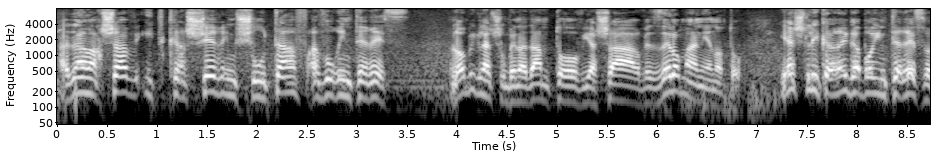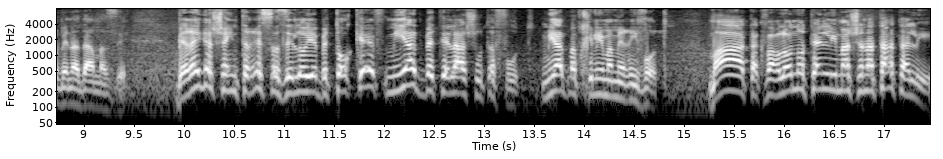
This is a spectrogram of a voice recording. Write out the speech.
אדם עכשיו יתקשר עם שותף עבור אינטרס. לא בגלל שהוא בן אדם טוב, ישר, וזה לא מעניין אותו. יש לי כרגע בו אינטרס בבן אדם הזה. ברגע שהאינטרס הזה לא יהיה בתוקף, מיד בטלה השותפות. מיד מתחילים המריבות. מה, אתה כבר לא נותן לי מה שנתת לי.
